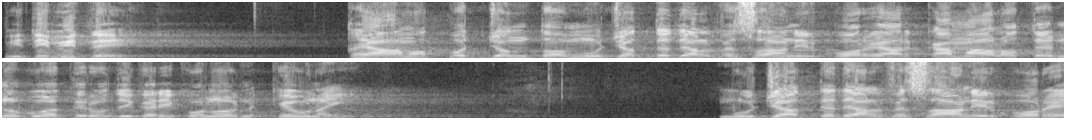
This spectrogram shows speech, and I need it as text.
পৃথিবীতে কেয়ামত পর্যন্ত মুজদ্দেদ আল ফেসাহানির পরে আর কামালতে নবুয়াতের অধিকারী কোনো কেউ নাই। মুজাদ্দেদ আল ফেসাহানির পরে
